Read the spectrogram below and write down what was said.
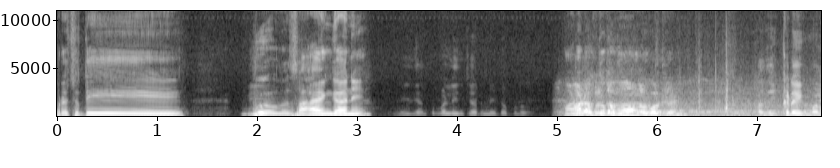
ప్రసూతి సహాయం కానీ అది ఇక్కడే మన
